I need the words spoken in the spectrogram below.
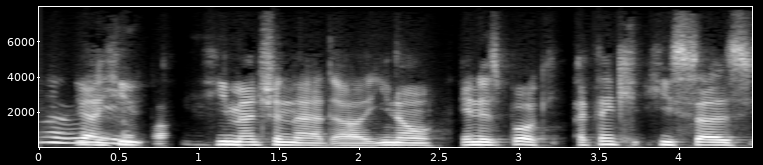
Oh, yeah, he, he mentioned that, uh, you know, in his book, I think he says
